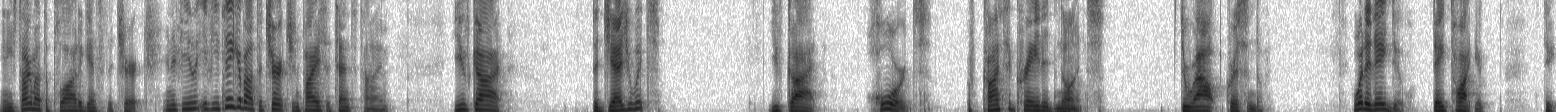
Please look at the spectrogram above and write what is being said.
And he's talking about the plot against the church. And if you if you think about the church in Pius X's time, you've got the Jesuits, you've got hordes of consecrated nuns throughout Christendom. What did they do? They taught you, they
